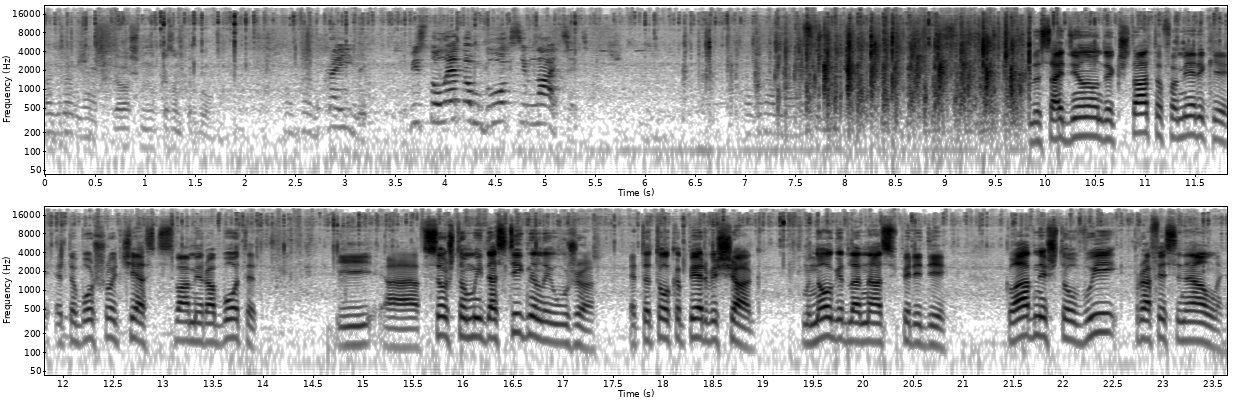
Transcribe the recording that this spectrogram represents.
Поздравляю. За вашим наказом прибув. України пістолетом Глок 17. Для Соединенных Штатов Америки это большая честь с вами работать. И все, что мы достигнули уже, это только первый шаг. Много для нас впереди. Главное, что вы профессионалы.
